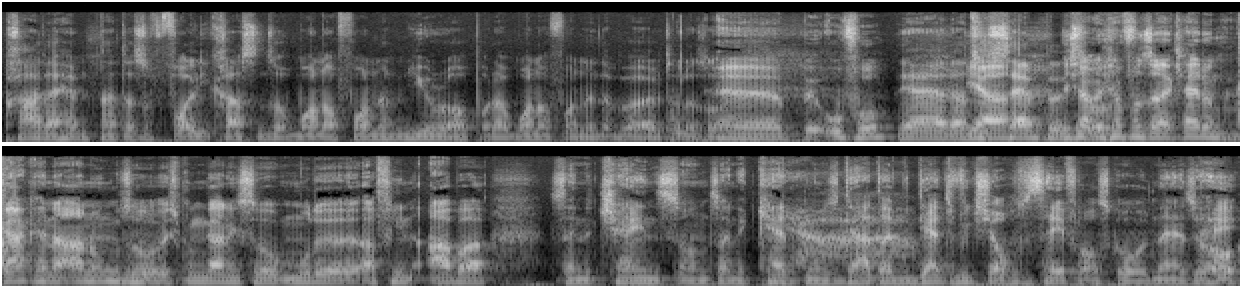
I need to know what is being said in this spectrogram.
Prada-Hemden hat er so voll die krassen, so One of One in Europe oder One of One in the World oder so. Äh, UFO. ja, ja, da hat Ja, so Samples. ich habe so. hab von seiner Kleidung gar keine Ahnung, Mhm. so ich bin gar nicht so modeaffin, aber seine Chains und seine Ketten, Ja. und so, der hat da, der hat wirklich auch Safe rausgeholt, ne, so Bro. hey,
